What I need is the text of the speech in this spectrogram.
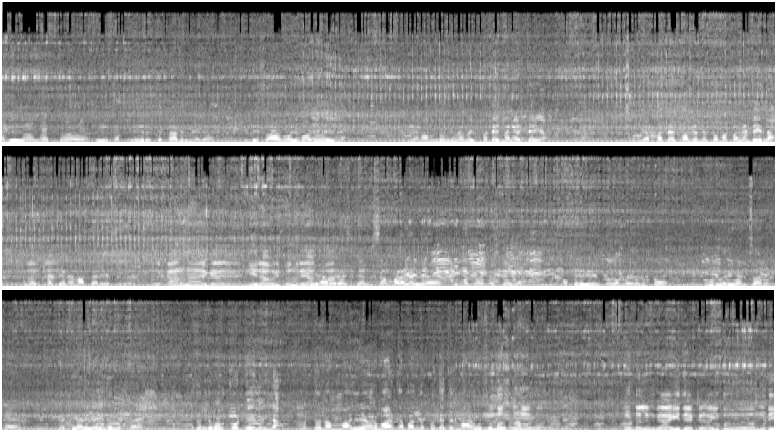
ಅದು ಇವತ್ತು ಈ ತಪ್ಪು ನೀರು ಕಟ್ಟಾದ್ರ ಮೇಲೆ ಇಲ್ಲಿ ಸಾಗುವಳಿ ಮಾಡುವವರು ಇಲ್ಲ. ಈಗ ನಮ್ಮದು ನಿನ್ನೊಂದು ಇಪ್ಪತ್ತೈದು ಮನೆ ಅಷ್ಟೇ ಈಗ. ಎಪ್ಪತ್ತೈದು ಪರ್ಸೆಂಟ್ ತೊಂಬತ್ತು ಪರ್ಸೆಂಟೇ ಇಲ್ಲ. ಜನ ಮಾಡ್ತಾರೆ ಎಷ್ಟು ಕಾರಣ ಈಗ ನೀರಾವರಿ ತೊಂದರೆ ಜನ ಸಂಬಳದಲ್ಲಿ ತುಂಬ ಕಷ್ಟ ಈಗ. ಒಬ್ಬರಿಗೆ ಎಂಟುನೂರು ಒಂಬೈನೂರು ರೂಪಾಯಿ ಮೂರುವರೆಗೆ ಒಂದು ಸಾವಿರ ರೂಪಾಯಿ ನೆಟ್ಟಿಯಾಳಿಗೆ ಐನೂರು ರೂಪಾಯಿ. ಅದರಲ್ಲಿ ವರ್ಕೌಟ್ ಏನೂ ಇಲ್ಲ. ಮತ್ತು ನಮ್ಮ ಹಿರಿಯವರು ಮಾಡ್ಕೊ ಬಂದ ಪದ್ಧತಿಯಲ್ಲಿ ಮಾಡಿ ಟೋಟಲ್ ನಿಮ್ಗೆ ಐದು ಎಕರೆ ಐದು ಮುಡಿ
